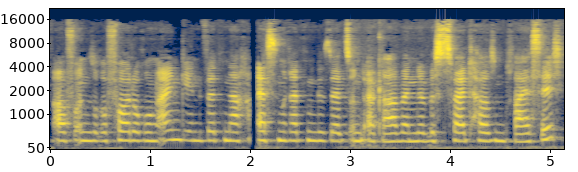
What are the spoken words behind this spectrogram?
auf unsere Forderung eingehen wird nach Essen-Retten-Gesetz und Agrarwende bis 2030.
